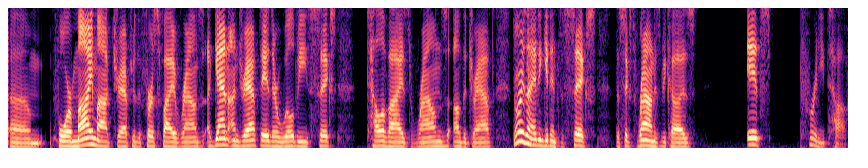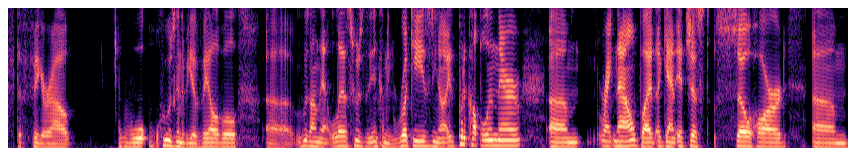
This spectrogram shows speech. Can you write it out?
um, for my mock draft through the first five rounds. Again, on draft day, there will be six televised rounds of the draft. The only reason I didn't get into six, the sixth round, is because it's pretty tough to figure out wh- who's going to be available, uh, who's on that list, who's the incoming rookies. You know, I put a couple in there um, right now, but again, it's just so hard um,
